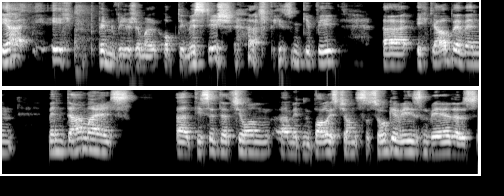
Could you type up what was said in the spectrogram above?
Ja, ich bin wieder schon mal optimistisch auf diesem Gebiet. Äh, ich glaube, wenn, wenn damals äh, die Situation äh, mit dem Boris Johnson so gewesen wäre, dass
